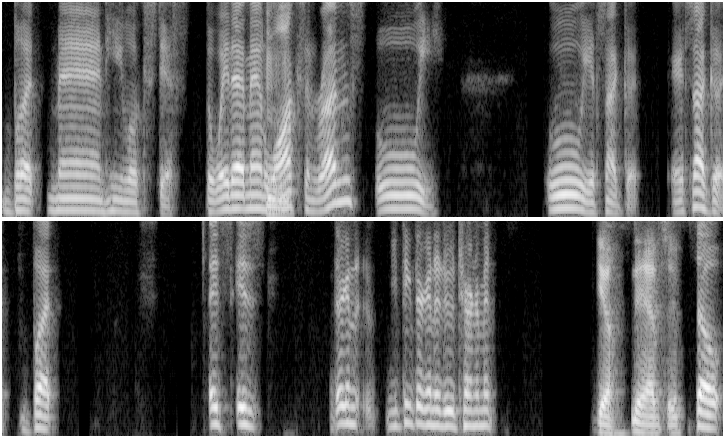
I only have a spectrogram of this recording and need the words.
But man, he looks stiff. The way that man mm-hmm. walks and runs, ooh, ooh, it's not good. It's not good. But it's is they're gonna you think they're gonna do a tournament? Yeah, they have to. So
